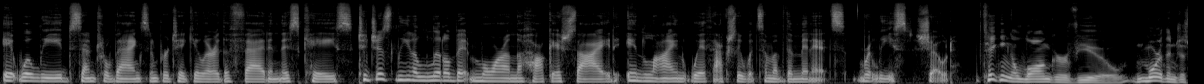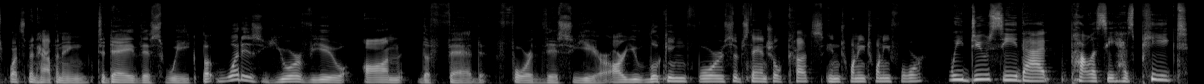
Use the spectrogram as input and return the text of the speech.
it will lead central banks, in particular the Fed in this case, to just lean a little bit more on the hawkish side in line with actually what some of the minutes released showed. Taking a longer view, more than just what's been happening today, this week, but what is your view on the Fed for this year? Are you looking for substantial cuts in 2024? We do see that policy has peaked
